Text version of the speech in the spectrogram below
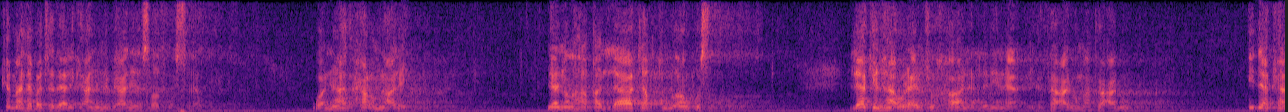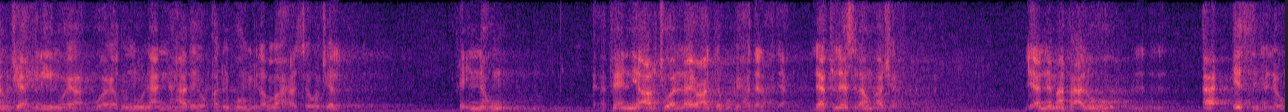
كما ثبت ذلك عن النبي عليه الصلاة والسلام وأن هذا حرم عليه لأن الله قال لا تقتلوا أنفسكم لكن هؤلاء الجهال الذين فعلوا ما فعلوا إذا كانوا جاهلين ويظنون أن هذا يقربهم إلى الله عز وجل فإنه فإني أرجو أن لا يعذبوا بهذا العذاب لكن ليس لهم أجر لأن ما فعلوه إثم لو,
